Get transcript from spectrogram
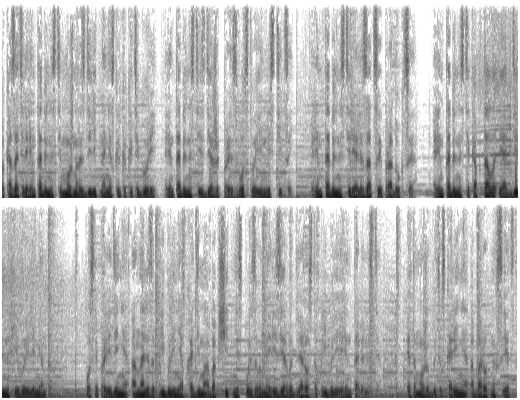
Показатели рентабельности можно разделить на несколько категорий, рентабельности издержек производства и инвестиций, рентабельности реализации продукции, рентабельности капитала и отдельных его элементов. После проведения анализа прибыли необходимо обобщить неиспользованные резервы для роста прибыли и рентабельности. Это может быть ускорение оборотных средств,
